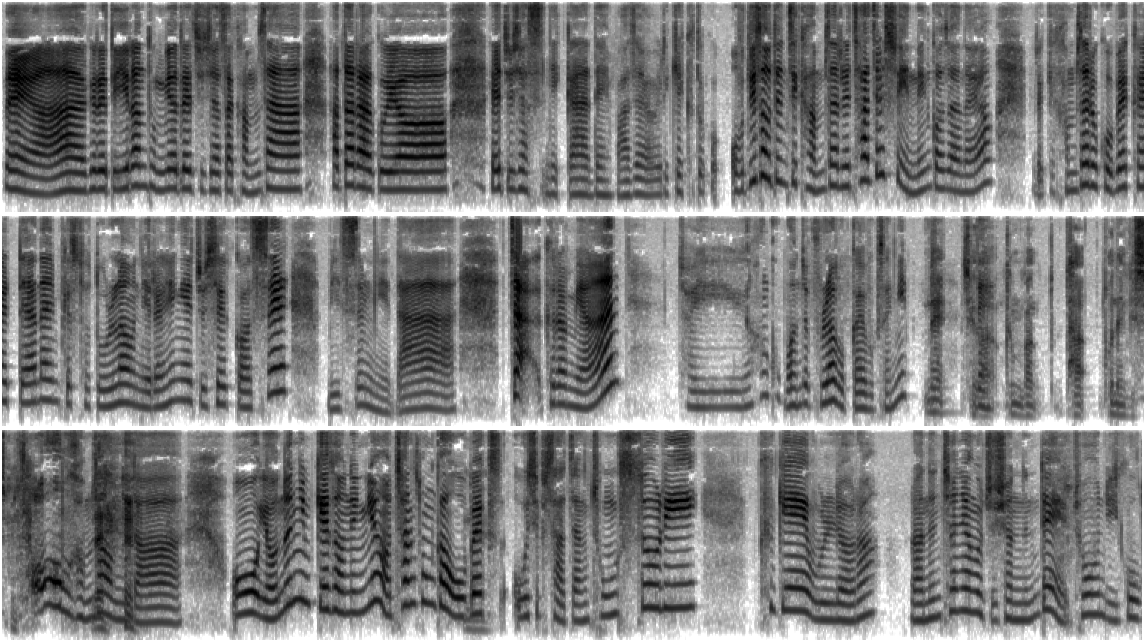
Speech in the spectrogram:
네, 아, 그래도 이런 동료들 주셔서 감사하더라고요. 해주셨으니까, 네, 맞아요. 이렇게 그- 어디서든지 감사를 찾을 수 있는 거잖아요. 이렇게 감사를 고백할 때 하나님께서 더 놀라운 일을 행해 주실 것을 믿습니다. 자, 그러면 저희 한 곡 먼저 불러볼까요, 목사님? 네, 제가 네. 금방 다 보내겠습니다. 어, 감사합니다. 어, 연우님께서는요, 찬송가 554장, 종소리 크게 울려라? 라는 찬양을 주셨는데, 저는 이곡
